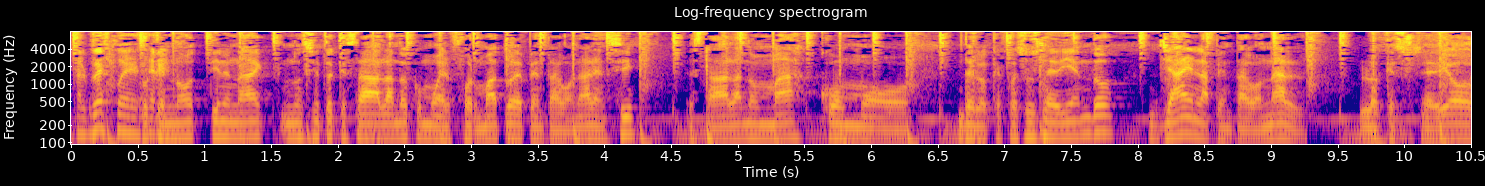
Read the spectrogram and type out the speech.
Tal vez puede Porque ser eso. no tiene nada, no siento que estaba hablando como del formato de Pentagonal en sí. Estaba hablando más como de lo que fue sucediendo ya en la Pentagonal. Lo que sucedió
